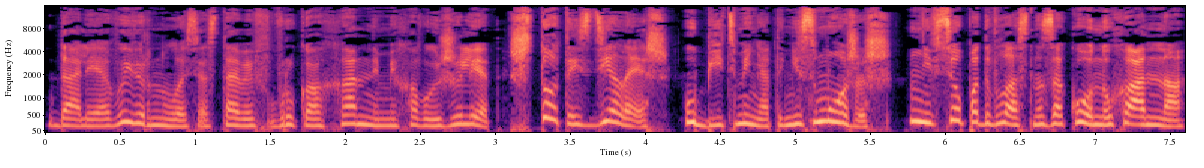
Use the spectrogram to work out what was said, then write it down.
Далее вывернулась, оставив в руках Ханны меховой жилет. «Что ты сделаешь? Убить меня ты не сможешь! Не все подвластно закону, Ханна!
